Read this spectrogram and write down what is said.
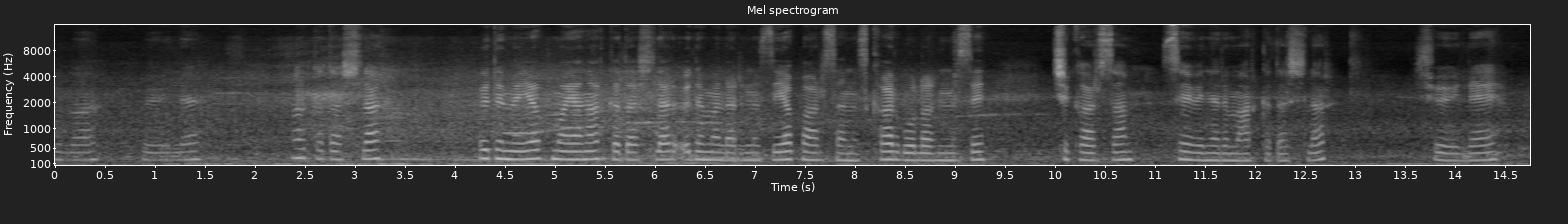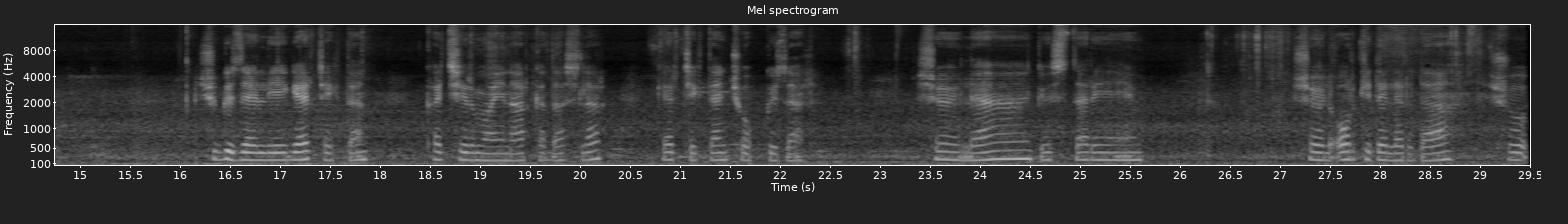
Bu da böyle. Arkadaşlar ödeme yapmayan arkadaşlar ödemelerinizi yaparsanız kargolarınızı çıkarsam sevinirim arkadaşlar. Şöyle şu güzelliği gerçekten kaçırmayın arkadaşlar. Gerçekten çok güzel. Şöyle göstereyim. Şöyle orkideleri de şu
